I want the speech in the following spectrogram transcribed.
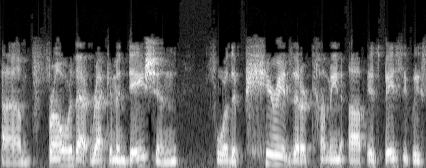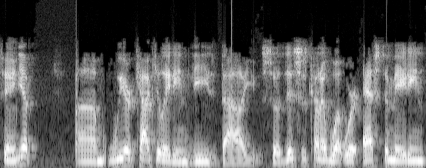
um, from that recommendation, for the periods that are coming up, it's basically saying, yep, um, we are calculating these values. So this is kind of what we're estimating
